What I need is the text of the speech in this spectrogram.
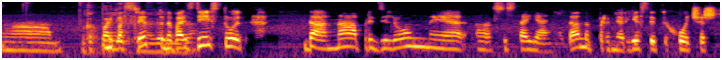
э, как непосредственно наверное, воздействуют да, на определенные э, состояния. Да? Например, если ты хочешь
